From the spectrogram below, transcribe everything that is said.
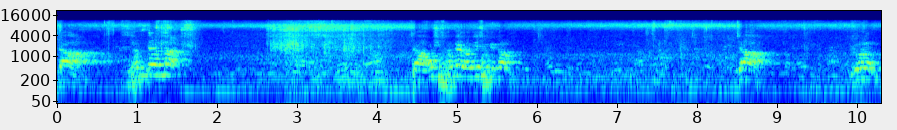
자 300만 자, 혹시 300 안 계십니까? 자, 이거는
